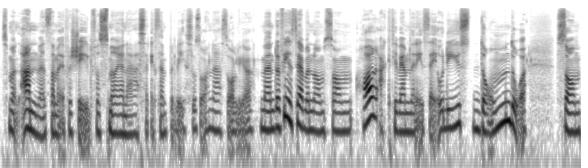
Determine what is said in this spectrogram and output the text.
som används när man är förkyld för att smörja näsan exempelvis och så, näsoljor. Men då finns det även de som har aktiva ämnen i sig och det är just de då som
